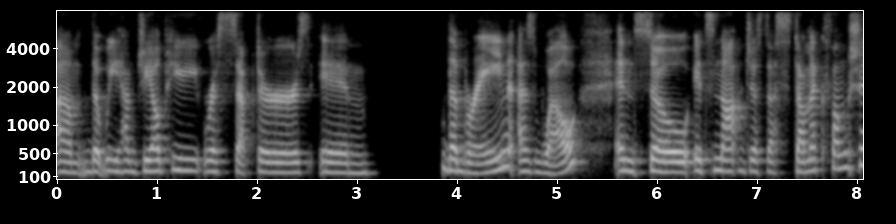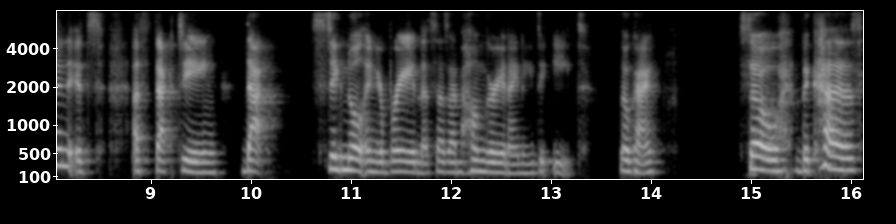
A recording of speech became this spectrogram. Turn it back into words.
um, that we have GLP receptors in the brain as well. And so it's not just a stomach function, it's affecting that signal in your brain that says, I'm hungry and I need to eat. Okay. So, because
